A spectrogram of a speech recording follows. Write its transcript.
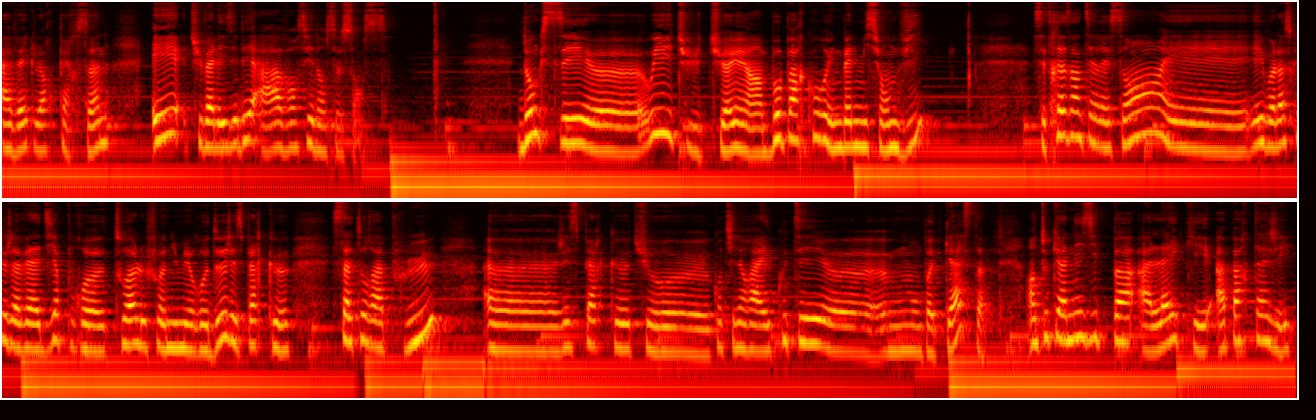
avec leur personne et tu vas les aider à avancer dans ce sens. Donc c'est, euh, oui, tu, as eu un beau parcours et une belle mission de vie. C'est très intéressant et, voilà ce que j'avais à dire pour euh, toi, le choix numéro 2. J'espère que ça t'aura plu. Euh, j'espère que tu continueras à écouter mon podcast. En tout cas, n'hésite pas à liker, à partager.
